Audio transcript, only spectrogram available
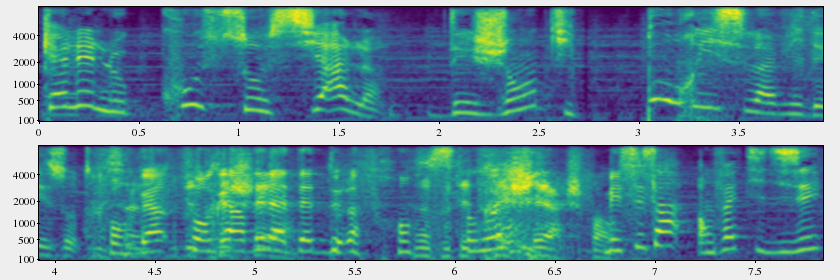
quel est le coût social des gens qui pourrissent la vie des autres Ça coûtait faut très regarder cher. la dette de la Ça France. Ouais. très cher, je pense. Mais c'est ça, en fait, il disait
